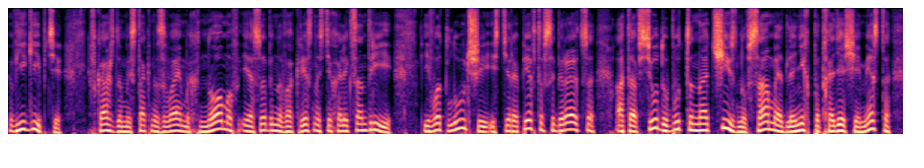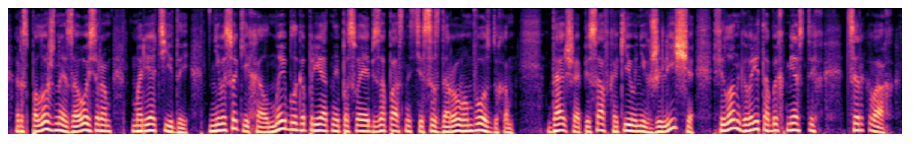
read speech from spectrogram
в Египте. В каждом из так называемых номов и особенно в окрестностях Александрии. И вот лучшие из терапевтов собираются отовсюду, будто на отчизну, в самое для них подходящее место, расположенное за озером Мариатидой. Невысокие холмы, благоприятные по своей безопасности, со здоровым воздухом. Дальше, описав, какие у них жилища, Филон говорит об их местных церквах –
